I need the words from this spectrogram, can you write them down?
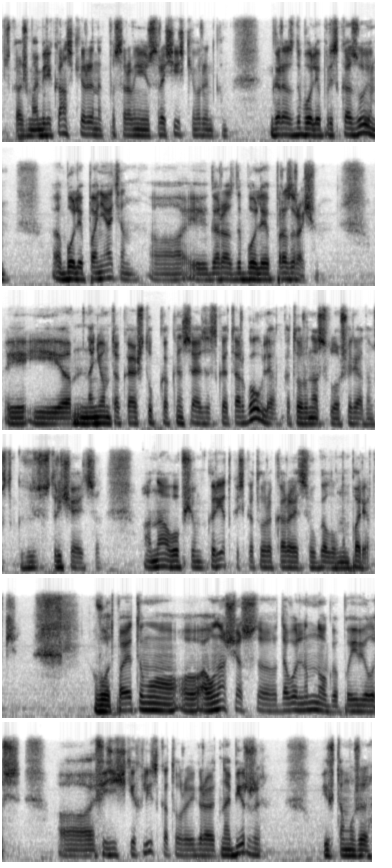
скажем, американский рынок по сравнению с российским рынком гораздо более предсказуем, более понятен и гораздо более прозрачен. И, и э, на нем такая штука, как инсайдерская торговля, которая у нас сплошь и рядом встречается, она, в общем, редкость, которая карается в уголовном порядке. Вот, поэтому, а у нас сейчас э, довольно много появилось э, физических лиц, которые играют на бирже, их там уже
